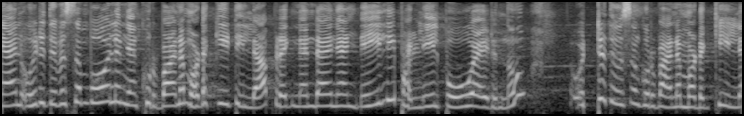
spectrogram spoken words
ഞാൻ ഒരു ദിവസം പോലും ഞാൻ കുർബാന മുടക്കിയിട്ടില്ല. പ്രഗ്നന്റായി ഞാൻ ഡെയിലി പള്ളിയിൽ പോവുമായിരുന്നു. ഒറ്റ ദിവസം കുർബാന മുടക്കിയില്ല.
